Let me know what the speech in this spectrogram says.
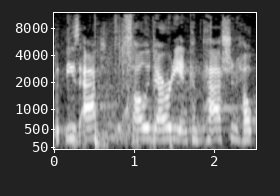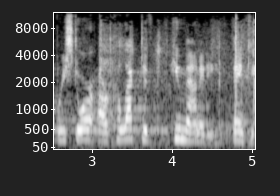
but these actions of solidarity and compassion help restore our collective humanity. Thank you.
